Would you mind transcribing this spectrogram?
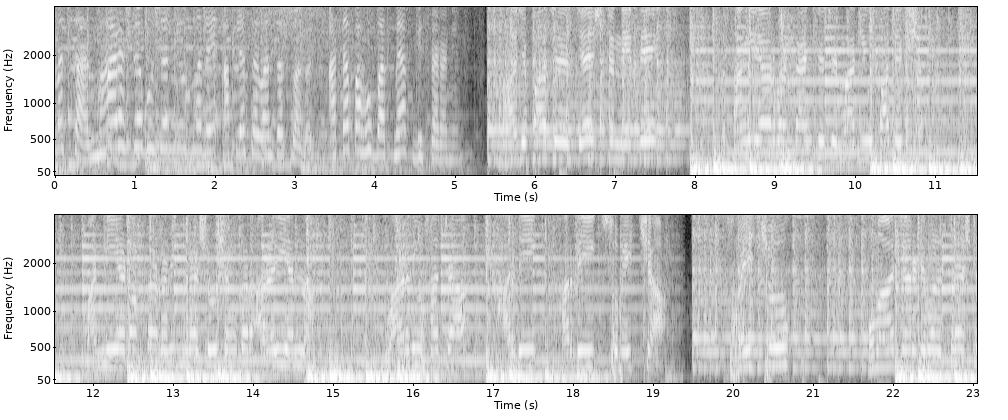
नमस्कार महाराष्ट्र भूषण न्यूजमध्ये आपल्या सर्वांचं स्वागत. आता पाहू बातम्या विस्ताराने. भाजपाचे ज्येष्ठ नेते सांगली अर्बन बँकेचे माजी उपाध्यक्ष माननीय डॉक्टर रवींद्र शिवशंकर आरळी यांना वाढदिवसाच्या हार्दिक हार्दिक शुभेच्छा. शुभेच्छुक Uma charitable trust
